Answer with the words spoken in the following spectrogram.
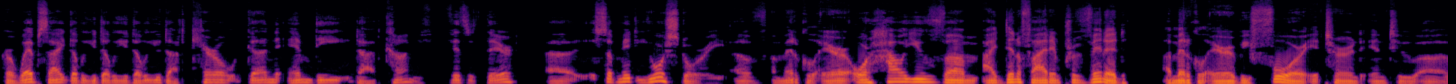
Her website, www.carolgunnmd.com. Visit there, uh, submit your story of a medical error or how you've um, identified and prevented a medical error before it turned into uh,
